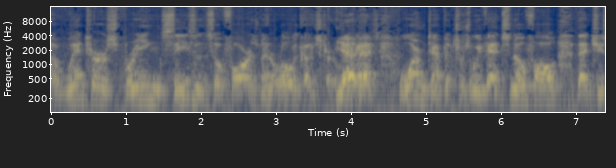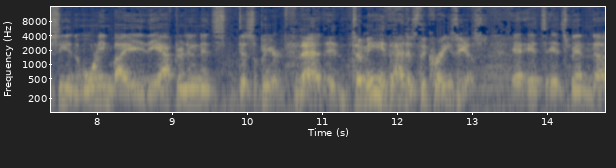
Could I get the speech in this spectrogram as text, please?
uh, winter, spring season so far has been a roller coaster. Yeah, We've had warm temperatures. We've had snowfall that you see in the morning. By the afternoon, it's disappeared. That, to me, that is the craziest. It, it's it's been a,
